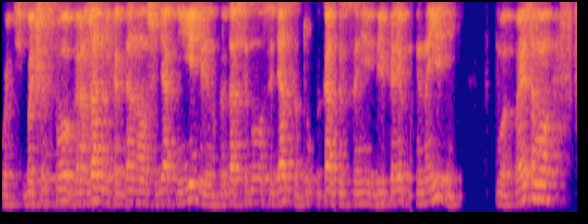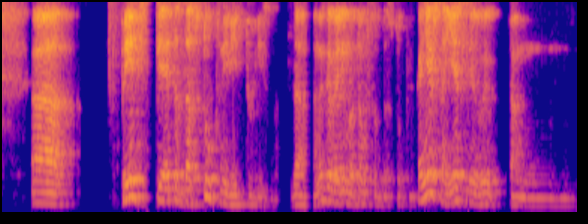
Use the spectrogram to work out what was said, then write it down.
Хоть большинство горожан никогда на лошадях не ездили, но когда в седло садятся, вдруг оказываются они великолепные наездники. Вот, поэтому, э, в принципе, это доступный вид туризма. Да, мы говорим о том, что доступный. Конечно, если вы там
